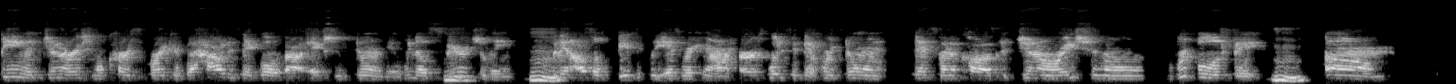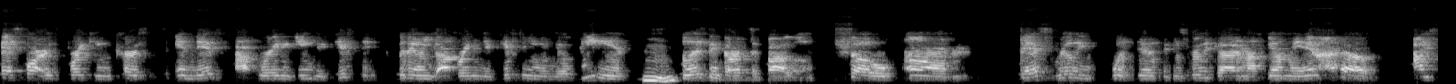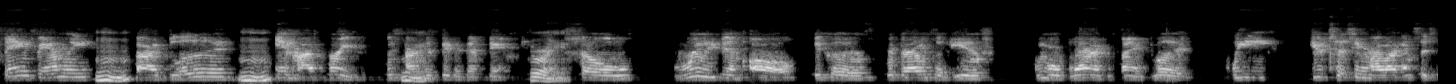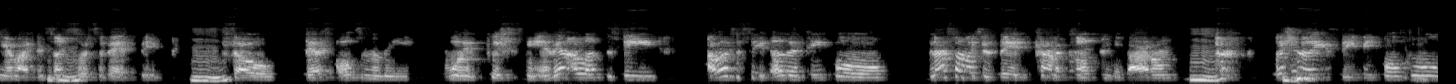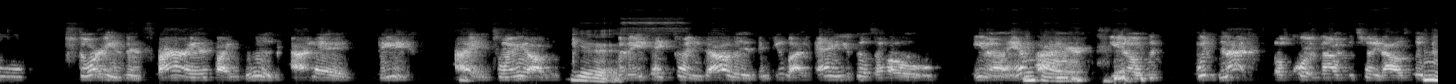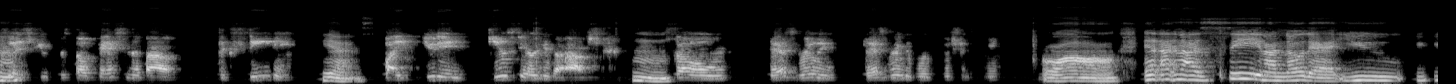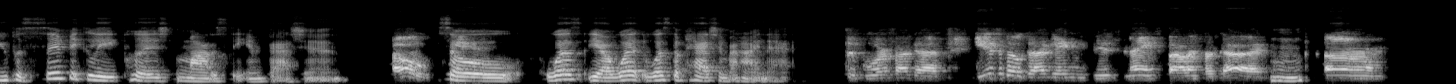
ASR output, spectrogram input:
being a generational curse breaker, but how does that go about actually doing it? We know spiritually but hmm then also physically as we're here on earth, what is it that we're doing that's going to cause a generational ripple effect hmm um, as far as breaking curses? And that's operating in your gifting. But then when you operate in your gifting and your obedience, hmm blessings are to follow. So um, that's really what does it. It's really God and my family. And I have, I'm saying family hmm by blood hmm and my friends, which I Right. consider them family. Right. So really them all, because regardless of if we were born of the same blood, we you're touching my life, I'm touching your life in some Mhm. sorts of aspect. hmm So that's ultimately what pushes me. And then I love to see I love to see other people not so much as that kind of come through the bottom, hmm but you know, you see people who story is inspiring. It's like, look, I had this. I had twenty dollars. Yes. But they take twenty dollars, and you like, dang, you built a whole, you know, empire. you know, with with not, of course, not with the twenty dollars, but Mhm. because you were so passionate about succeeding, Yes. like you didn't give failure the option. Hmm. So that's really that's really what pushes me. Wow. And I- and I see and I know that you you specifically push modesty in fashion. Oh, So what's yeah, what what's the passion behind that? Yeah, to glorify God. Years ago, God gave me this name, Styling for God. hmm Um,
